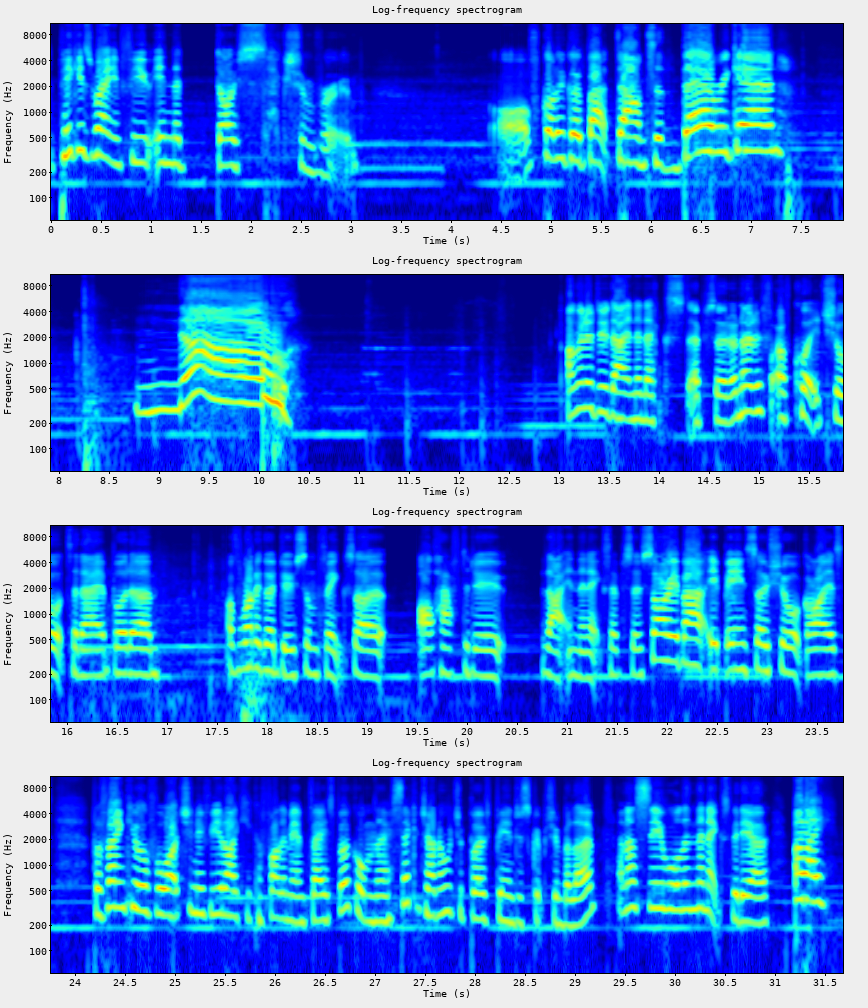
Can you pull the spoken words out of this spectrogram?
The pig is waiting for you in the dissection room. Oh, I've got to go back down to there again. No! I'm going to do that in the next episode. I know if I've cut it short today, but um, I've got to go do something, so I'll have to do that in the next episode. Sorry about it being so short, guys. But thank you all for watching. If you like, you can follow me on Facebook or on my second channel, which will both be in the description below. And I'll see you all in the next video. Bye-bye!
